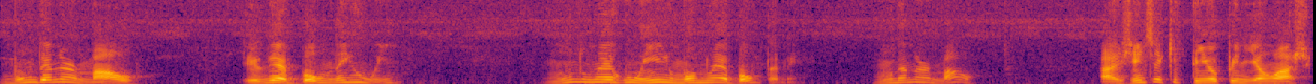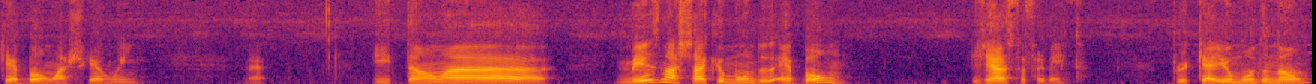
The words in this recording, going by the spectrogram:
O mundo é normal. Ele não é bom nem ruim. O mundo não é ruim, o mundo não é bom também. O mundo é normal. A gente é que tem opinião, acha que é bom, acha que é ruim. Né? Então, a, mesmo achar que o mundo é bom, gera sofrimento. Porque aí o mundo não,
